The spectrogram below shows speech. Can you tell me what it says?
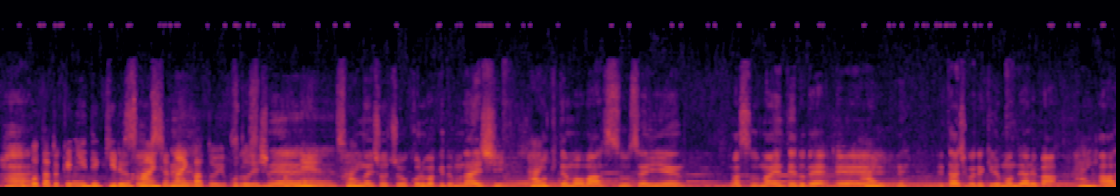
はい。起こった時にできる範囲じゃないかということでしょうかそうですね。そんなにしょっちゅう起こるわけでもないし、はい。起きてもまあ数千円、まあ、数万円程度で、えーはい。ね、対処ができるものであれば、はい。あ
